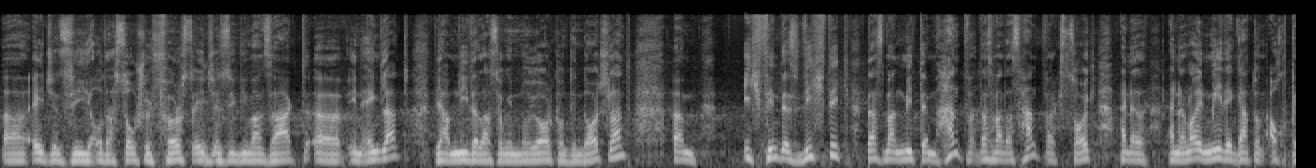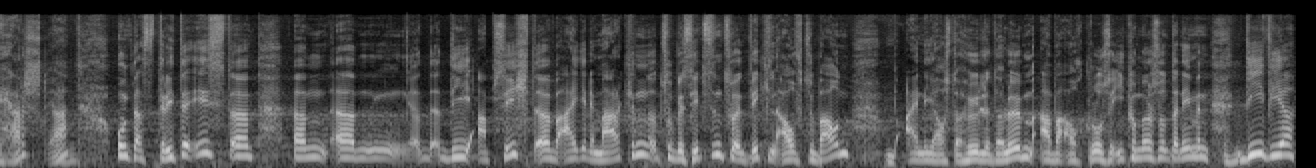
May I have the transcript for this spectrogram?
Agency oder Social First Agency, mhm. wie man sagt, in England. Wir haben Niederlassungen in New York und in Deutschland. Ähm, ich finde es wichtig, dass man mit dem Handwerk, dass man das Handwerkszeug einer, einer neuen Mediengattung auch beherrscht. Ja? Und das dritte ist äh, ähm, die Absicht, äh, eigene Marken zu besitzen, zu entwickeln, aufzubauen. Einige aus der Höhle der Löwen, aber auch große E-Commerce-Unternehmen, mhm. die wir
